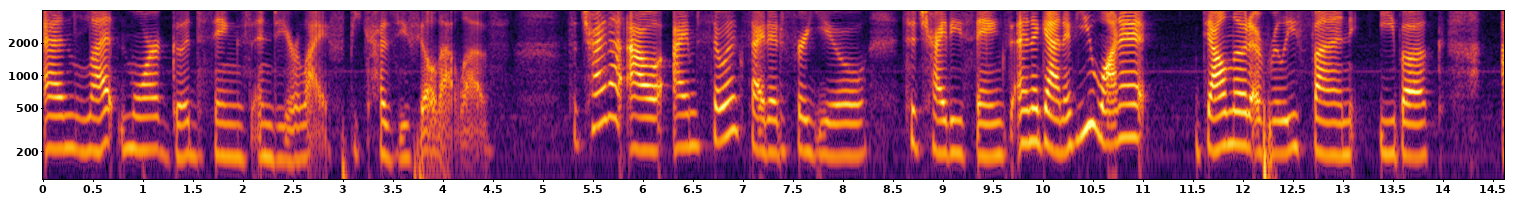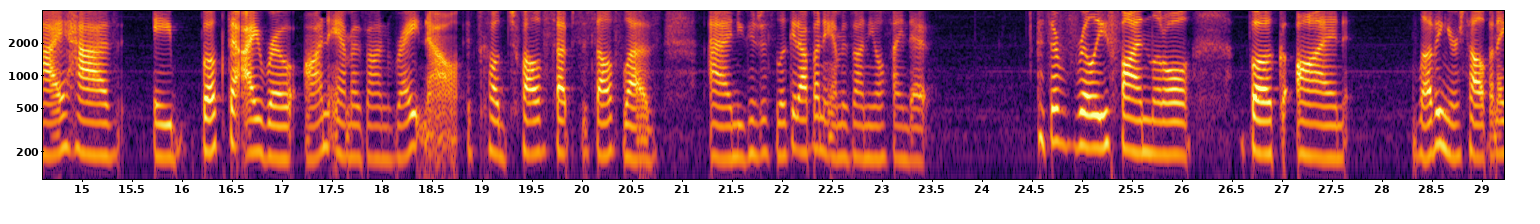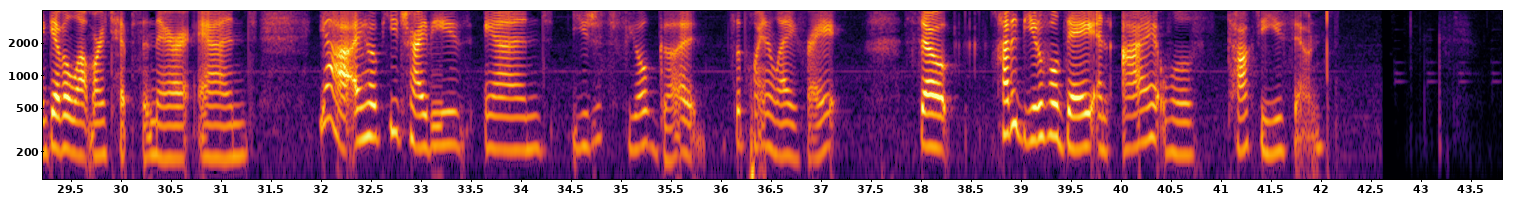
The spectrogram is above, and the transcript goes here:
and let more good things into your life because you feel that love. So try that out. I'm so excited for you to try these things. And again, if you want it, download a really fun ebook. I have a book that I wrote on Amazon right now. It's called 12 Steps to Self Love. And you can just look it up on Amazon, you'll find it. It's a really fun little book on loving yourself. And I give a lot more tips in there. And yeah, I hope you try these and you just feel good. It's the point of life, right? So, have a beautiful day, and I will talk to you soon.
